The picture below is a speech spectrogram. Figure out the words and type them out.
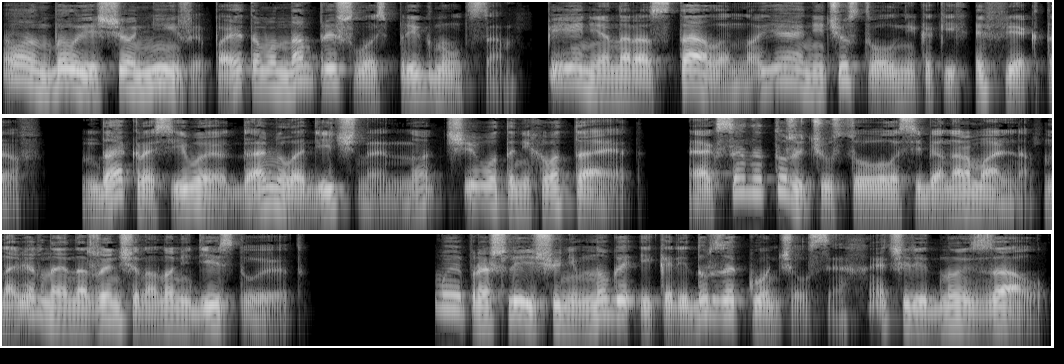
Он был еще ниже, поэтому нам пришлось пригнуться. Пение нарастало, но я не чувствовал никаких эффектов. Да, красивое, да, мелодичное, но чего-то не хватает. Оксана тоже чувствовала себя нормально. Наверное, на женщин оно не действует. Мы прошли еще немного, и коридор закончился. Очередной зал.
